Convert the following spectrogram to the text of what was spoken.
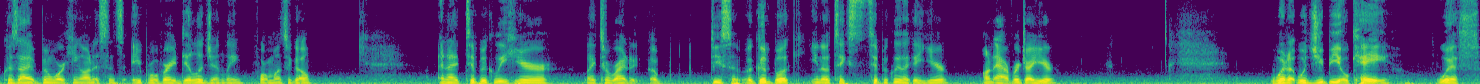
Because I've been working on it since April very diligently, four months ago. And I typically hear like to write a, a decent, a good book. You know, takes typically like a year on average. I hear. Would would you be okay with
